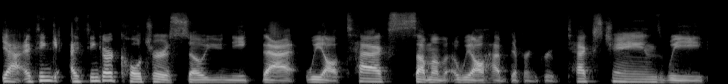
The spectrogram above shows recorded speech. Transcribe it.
Yeah, I think I think our culture is so unique that we all text. Some of we all have different group text chains. We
